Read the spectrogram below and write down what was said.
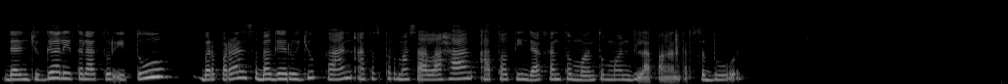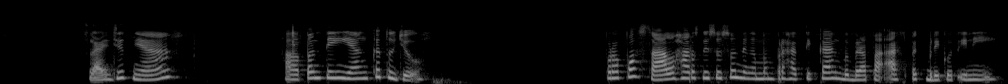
dan juga literatur itu berperan sebagai rujukan atas permasalahan atau tindakan temuan-temuan di lapangan tersebut. Selanjutnya, hal penting yang ketujuh. Proposal harus disusun dengan memperhatikan beberapa aspek berikut ini.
